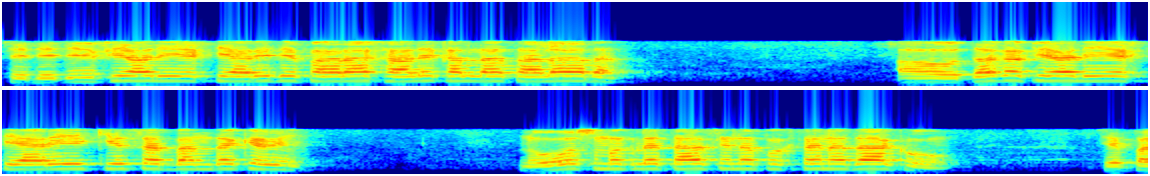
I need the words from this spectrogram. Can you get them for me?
چې د دې فعل اختیاري د پاره خالق الله تعالی ده او دغه فعل اختیاري کیسه بنده کوي نو اوس موږ له تاسو نه پوښتنه دا کو چې په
